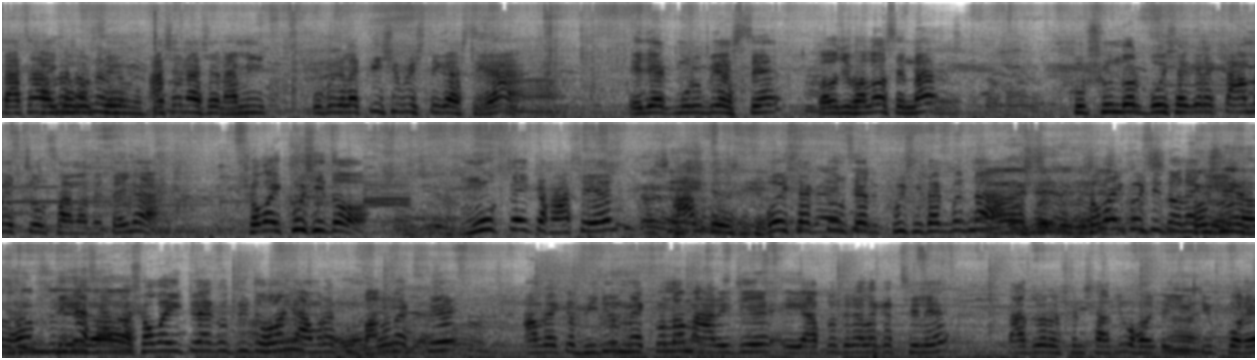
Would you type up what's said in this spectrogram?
চাচা আইসা বলছে আসেন আসেন। আমি উপজেলা কৃষি অফিস থেকে আসছি হ্যাঁ? এই যে এক মুরব্বী আসছে। বাবুজি ভালো আছেন না? খুব সুন্দর বৈশাখের একটা আমেজ চলছে আমাদের তাই না? সবাই খুশি তো? মুখটা একটু হাসেন। বৈশাখ তুলছেন খুশি থাকবেন না? সবাই খুশি তো নাকি? ঠিক আছে আমরা সবাই একটু একত্রিত হই আমরা খুব ভালো লাগছে। আমরা একটা ভিডিও মেক করলাম আর এই যে এই আপনাদের এলাকার ছেলে তাজুর হোসেন সাজু হয়তো ইউটিউব করে।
